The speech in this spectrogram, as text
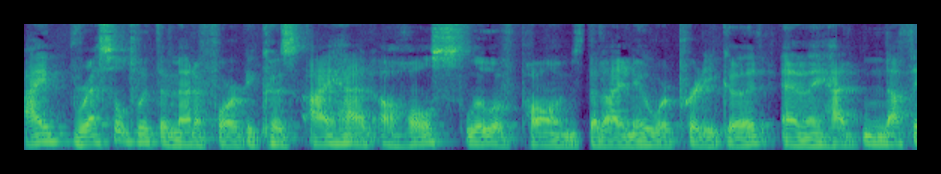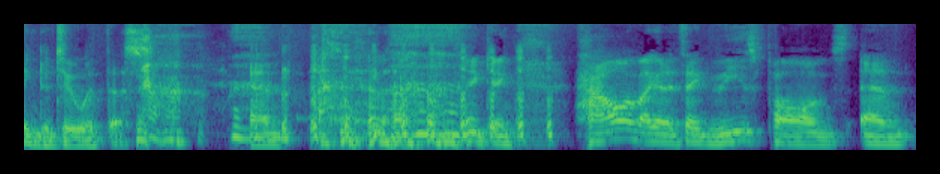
I wrestled with the metaphor because I had a whole slew of poems that I knew were pretty good and they had nothing to do with this. and, and I'm thinking, how am I going to take these poems and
